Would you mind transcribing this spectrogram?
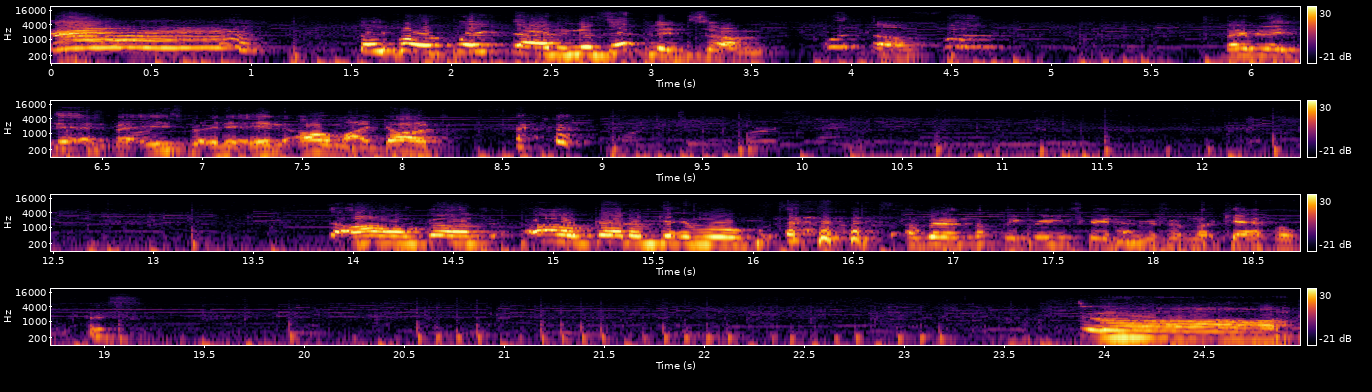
Ah! They put a breakdown in the Zeppelin song. What the fuck? Maybe they didn't, but he's putting it in. Oh my god. Oh god. Oh god, I'm getting warm. I'm gonna knock the green screen over if I'm not careful. Oh.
